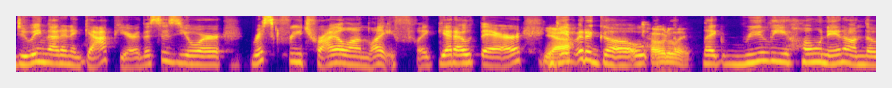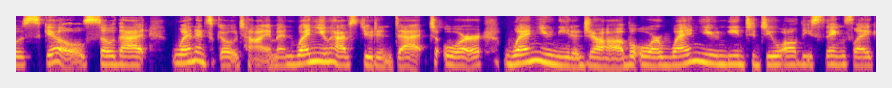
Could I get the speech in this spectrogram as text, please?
doing that in a gap year, this is your risk free trial on life. Like, get out there, yeah. give it a go, totally. like really hone in on those skills so that when it's go time and when you have student debt or when you need a job or when you need to do all these things like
